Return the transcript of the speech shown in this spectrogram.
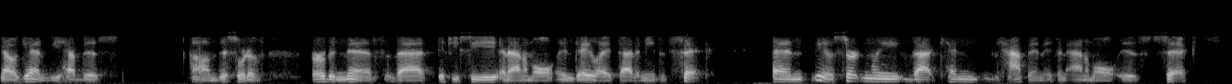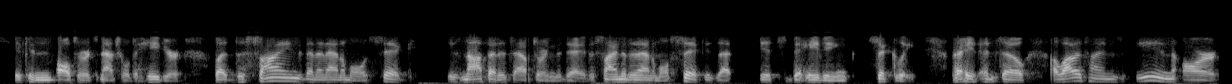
Now, again, we have this um, this sort of urban myth that if you see an animal in daylight, that it means it's sick. And, you know, certainly that can happen if an animal is sick. It can alter its natural behavior. But the sign that an animal is sick is not that it's out during the day. The sign that an animal is sick is that it's behaving sickly, right? And so a lot of times in our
